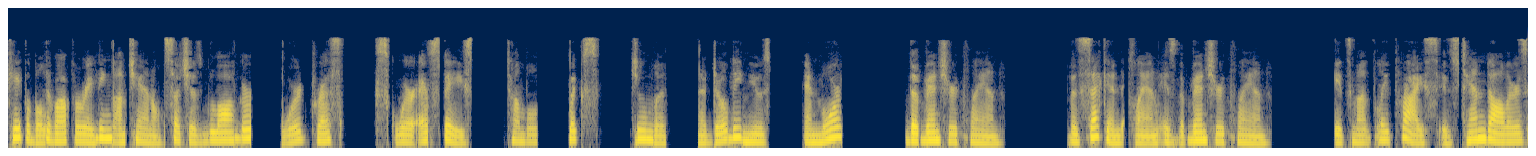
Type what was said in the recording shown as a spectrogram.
Capable of operating on channels such as Blogger, WordPress, Squarespace, Tumblr, Wix, Joomla, Adobe Muse, and more. The Venture Plan The second plan is the Venture Plan. Its monthly price is $10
